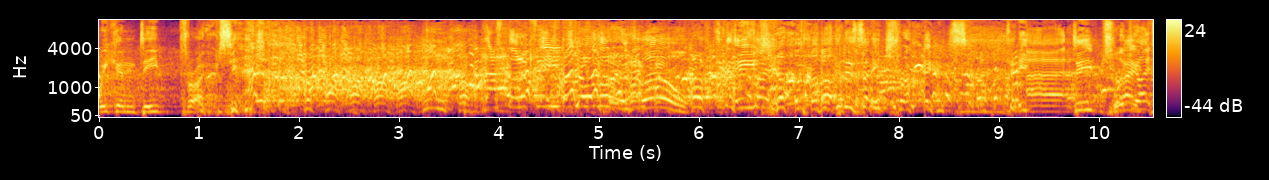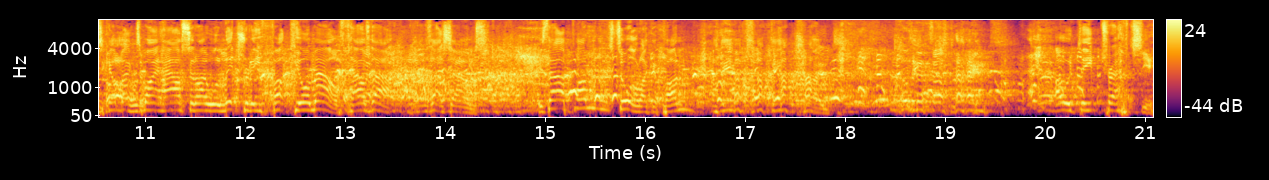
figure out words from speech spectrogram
we can deep throat each That's not a thing. Each other as well. I was going to say trout. Deep, uh, deep Would you like to come back to my house and I will literally fuck your mouth? How's that? How's that sound? Is that a pun? Sort of like a pun. Deep, trout! deep trout. I would deep trout you.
